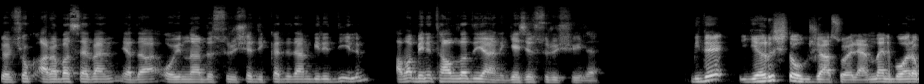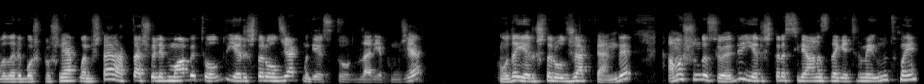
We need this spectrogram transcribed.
böyle çok araba seven ya da oyunlarda sürüşe dikkat eden biri değilim ama beni tavladı yani gece sürüşüyle. Bir de yarış da olacağı söylendi. Hani bu arabaları boş boşuna yapmamışlar. Hatta şöyle bir muhabbet oldu. Yarışlar olacak mı diye sordular yapımcıya. O da yarışlar olacak dendi. Ama şunu da söyledi. Yarışlara silahınızı da getirmeyi unutmayın.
